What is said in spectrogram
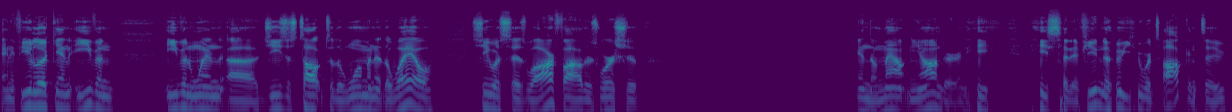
And if you look in, even, even when uh, Jesus talked to the woman at the well, she was says, Well, our fathers worship in the mountain yonder. And he, he said, If you knew who you were talking to,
